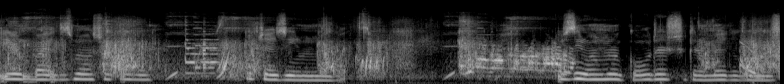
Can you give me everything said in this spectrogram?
eaten by the smallest shark ever. Which is eating more bites. Just need one more gold rush to get a mega gold rush.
